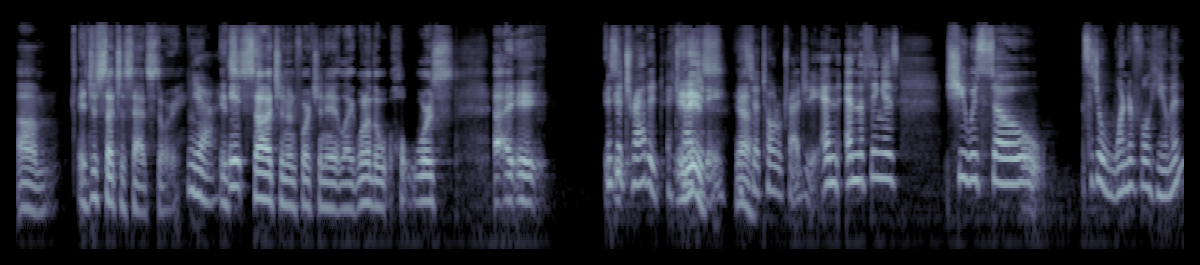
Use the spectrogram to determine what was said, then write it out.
um, it's just such a sad story. Yeah. It's, such an unfortunate, like one of the worst. I it, It's a, it- tragedy. It is, yeah. It's a total tragedy. And and the thing is, she was so such a wonderful human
